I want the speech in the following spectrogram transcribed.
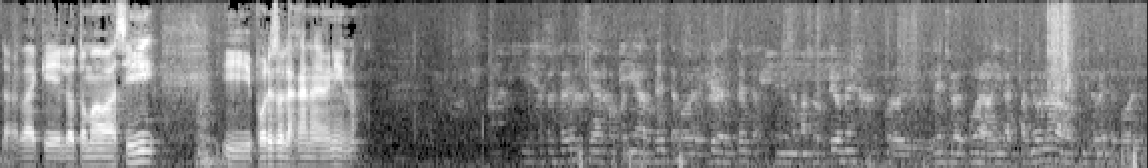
la verdad que lo tomaba así y por eso las ganas de venir, ¿no? ¿Y esa preferencia por venir al Celta, por elegir el Celta, teniendo más opciones, por el hecho de jugar a la Liga Española o simplemente por el?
